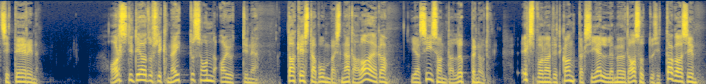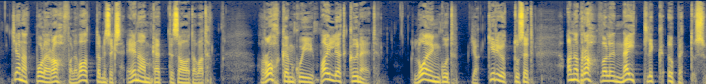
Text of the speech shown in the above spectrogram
tsiteerin. arstiteaduslik näitus on ajutine. ta kestab umbes nädal aega ja siis on ta lõppenud. eksponaadid kantakse jälle mööda asutusi tagasi ja nad pole rahvale vaatamiseks enam kättesaadavad. rohkem kui paljad kõned, loengud ja kirjutused annab rahvale näitlik õpetus.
